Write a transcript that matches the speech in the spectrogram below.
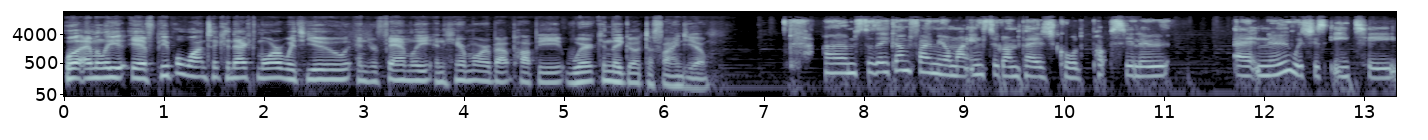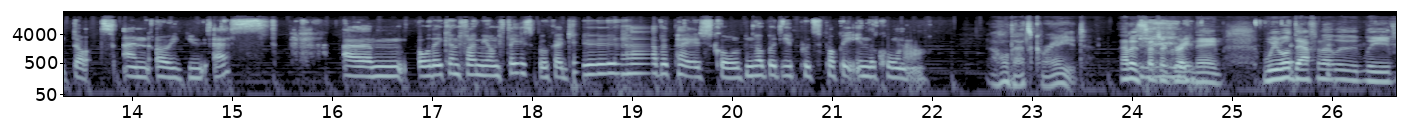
Well, Amelie, if people want to connect more with you and your family and hear more about Poppy, where can they go to find you? Um, so they can find me on my Instagram page called Popsylou uh, Nu, which is et dot n o u s. Um, or they can find me on Facebook. I do have a page called Nobody Puts Poppy in the Corner. Oh, that's great. That is such a great name. We will definitely leave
